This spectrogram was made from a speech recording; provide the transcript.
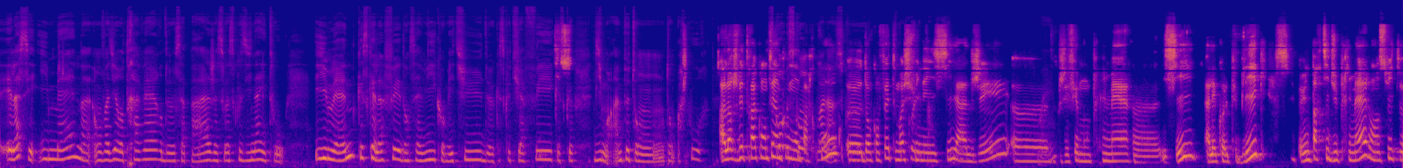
et là, c'est Imen, on va dire au travers de sa page SOS Cousina et tout. Imen, qu'est-ce qu'elle a fait dans sa vie comme étude? Qu'est-ce que tu as fait? Qu'est-ce que Dis-moi un peu ton, ton parcours. Alors, je vais te raconter un peu mon parcours. Euh, donc, en fait, moi, je suis née ici à Alger. Euh, j'ai fait mon primaire euh, ici, à l'école publique, une partie du primaire. Ensuite,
